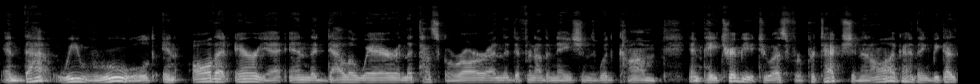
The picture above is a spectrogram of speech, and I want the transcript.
And that we ruled in all that area, and the Delaware and the Tuscarora and the different other nations would come and pay tribute to us for protection and all that kind of thing because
